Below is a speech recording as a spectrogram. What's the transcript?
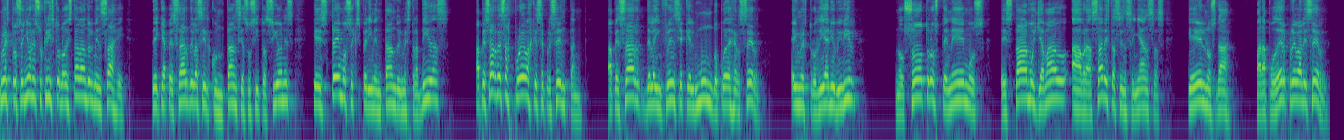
Nuestro Señor Jesucristo nos está dando el mensaje de que a pesar de las circunstancias o situaciones que estemos experimentando en nuestras vidas, a pesar de esas pruebas que se presentan, a pesar de la influencia que el mundo puede ejercer en nuestro diario vivir, nosotros tenemos, estamos llamados a abrazar estas enseñanzas que Él nos da para poder prevalecer,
